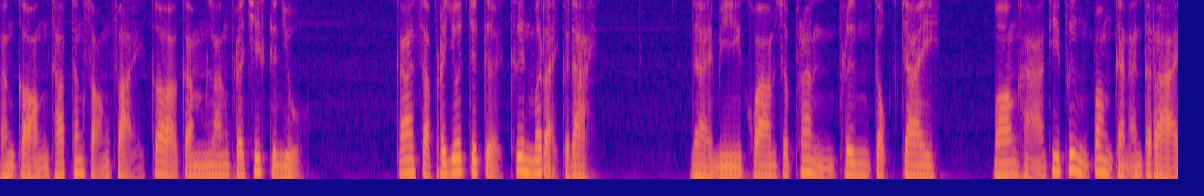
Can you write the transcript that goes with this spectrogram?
ทั้งกองทัพทั้งสองฝ่ายก็กำลังประชิดกันอยู่ การสับประยุทธ์จะเกิดขึ้นเมื่อไหร่ก็ได้ ได้มีความสะพรั่นพลึงตกใจ มองหาที่พึ่งป้องกันอันตราย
